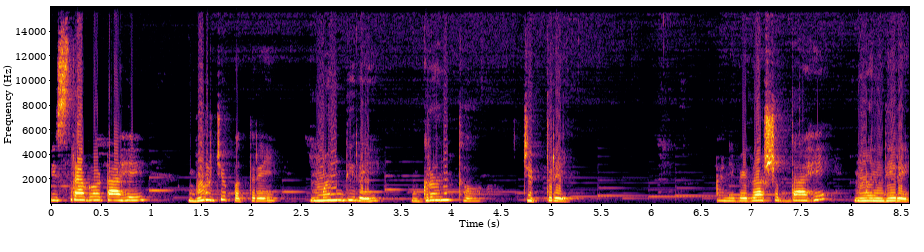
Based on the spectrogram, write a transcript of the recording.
तिसरा गट आहे भुर्जपत्रे मंदिरे ग्रंथ चित्रे. आणि वेगळा शब्द आहे मंदिरे.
